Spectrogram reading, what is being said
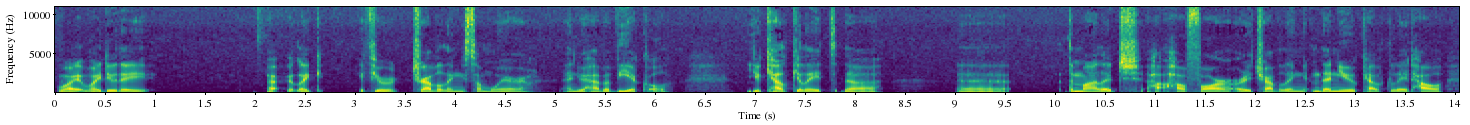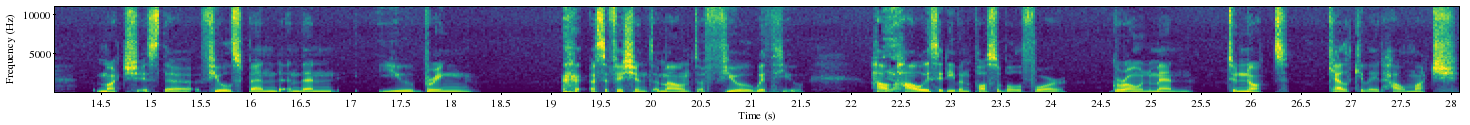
Why why do they like if you're traveling somewhere and you have a vehicle, you calculate the uh, the mileage, how, how far are you traveling, and then you calculate how much is the fuel spend, and then you bring a sufficient amount of fuel with you. How yeah. how is it even possible for grown men to not calculate how much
